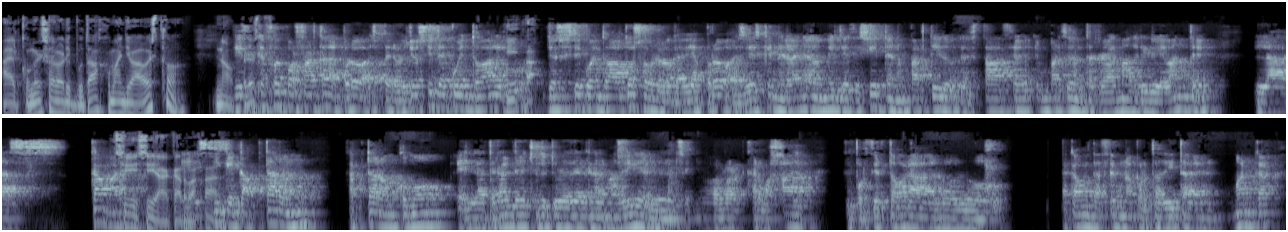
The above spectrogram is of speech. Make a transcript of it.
al Congreso de los Diputados? ¿Cómo han llevado esto? No, pero Dice es- que fue por falta de pruebas, pero yo sí te cuento algo, Y- ah. yo sí te cuento algo sobre lo que había pruebas, y es que en el año 2017, en un partido que estaba un partido entre Real Madrid y Levante, las cámaras sí, sí, a eh, sí que captaron, captaron como el lateral derecho titular del Real Madrid, el señor Carvajal, que por cierto ahora lo, lo- acaban de hacer una portadita en marca,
